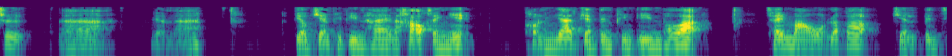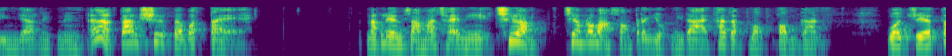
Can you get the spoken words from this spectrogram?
ชื่ออ่าเดี๋ยวนะ เดี๋ยวเขียนพินอินให้นะคะ ออกอย่างนี้ ขออนุญาตเขียนเป็นพินอิน เพราะว่าใช้เมาส์แล้วก็ เขียนเป็นจีนยากนิดนึง อ่า ต้านชื่อแปลว่าแต่ นักเรียนสามารถใช้อันนี้เชื่อม เชื่อมระหว่างสองประโยคนี้ได้ ถ้าจะบอกพร้อมกัน我觉得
